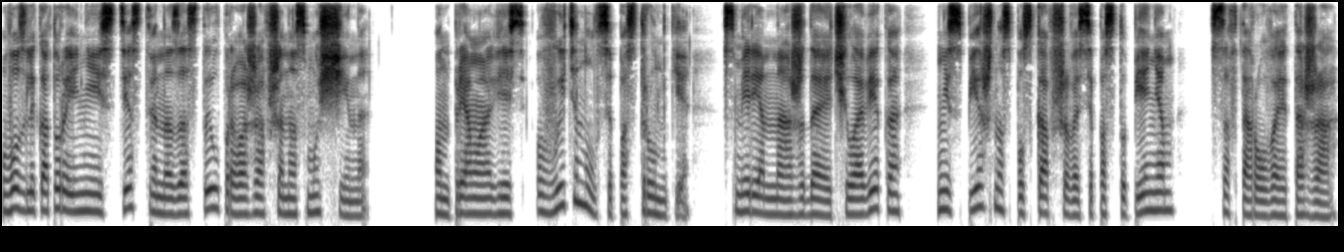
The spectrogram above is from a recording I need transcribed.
возле которой неестественно застыл провожавший нас мужчина. Он прямо весь вытянулся по струнке, смиренно ожидая человека, неспешно спускавшегося по ступеням со второго этажа.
